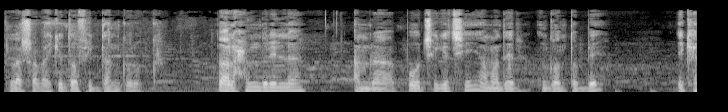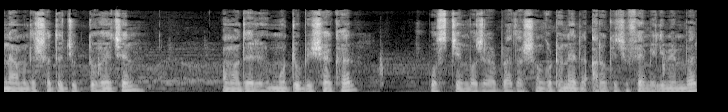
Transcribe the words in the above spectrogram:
আল্লাহ সবাইকে তৌফিক দান করুক। তো আলহামদুলিল্লাহ, আমরা পৌঁছে গেছি আমাদের গন্তব্যে। এখানে আমাদের সাথে যুক্ত হয়েছেন আমাদের মোটু বিশাখার পশ্চিম বজরা ব্রাদার সংগঠনের আরও কিছু ফ্যামিলি মেম্বার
